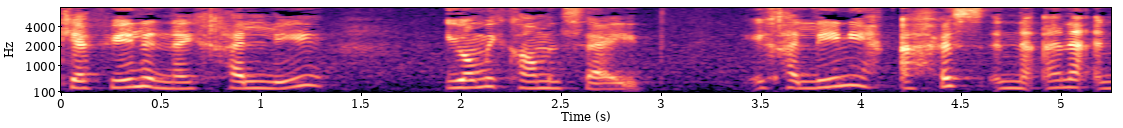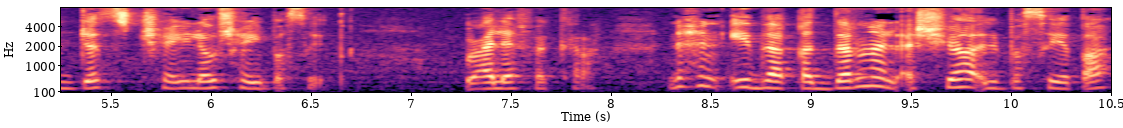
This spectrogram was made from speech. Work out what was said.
كفيل إنه يخلي يومي كامل سعيد. يخليني أحس إن أنا أنجزت شي لو شي بسيط. وعلى فكرة نحن إذا قدرنا الأشياء البسيطة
